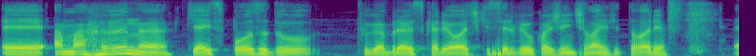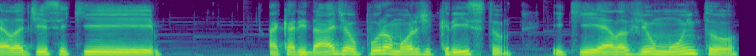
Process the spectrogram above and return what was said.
é, a Mahana, que é a esposa do, do Gabriel Iscariote, que serviu com a gente lá em Vitória, ela disse que a caridade é o puro amor de Cristo e que ela viu muito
